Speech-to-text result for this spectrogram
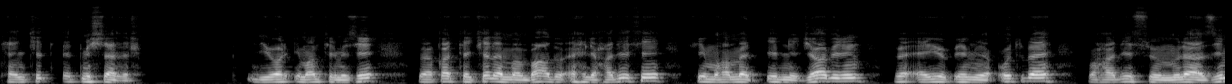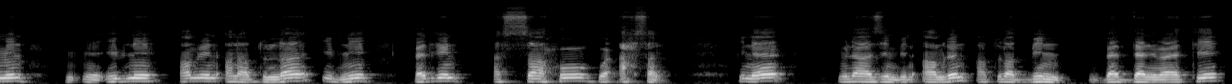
tenkit etmişlerdir. Diyor İmam Tirmizi ve kad tekelemme ba'du ehli hadisi fi Muhammed İbni Cabir'in ve Eyüp İbni Utbe ve hadisu mülazimin İbni Amrin an Abdullah İbni Bedrin As-Sahu ve Ahsan. Yine Mülazim bin Amr'ın Abdullah bin Bedden rivayeti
